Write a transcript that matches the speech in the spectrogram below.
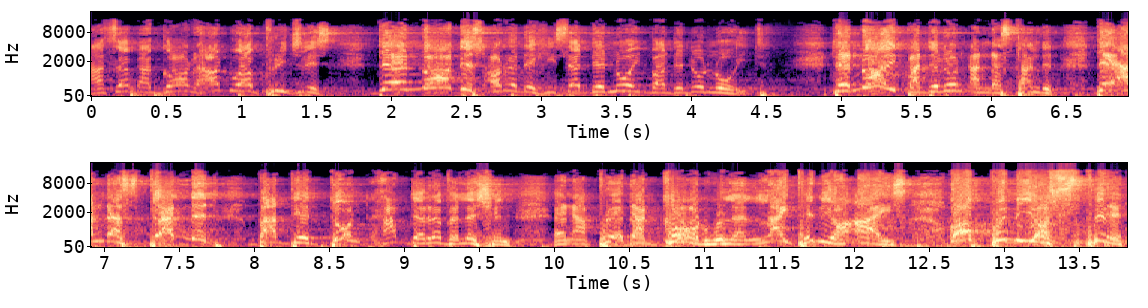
I said, But God, how do I preach this? They know this already. He said, They know it, but they don't know it. They know it, but they don't understand it. They understand it, but they don't have the revelation. And I pray that God will enlighten your eyes, open your spirit,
